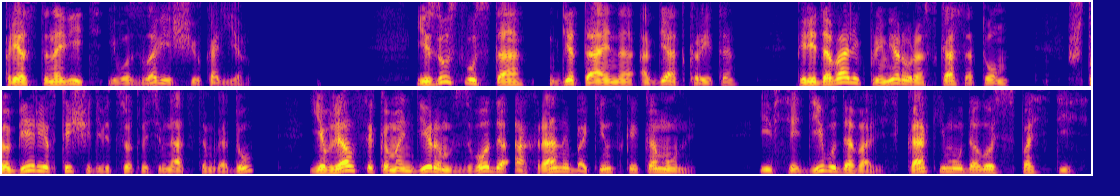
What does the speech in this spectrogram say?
приостановить его зловещую карьеру. Из уст в уста, где тайно, а где открыто, передавали, к примеру, рассказ о том, что Берия в 1918 году являлся командиром взвода охраны Бакинской коммуны, и все диву давались, как ему удалось спастись,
